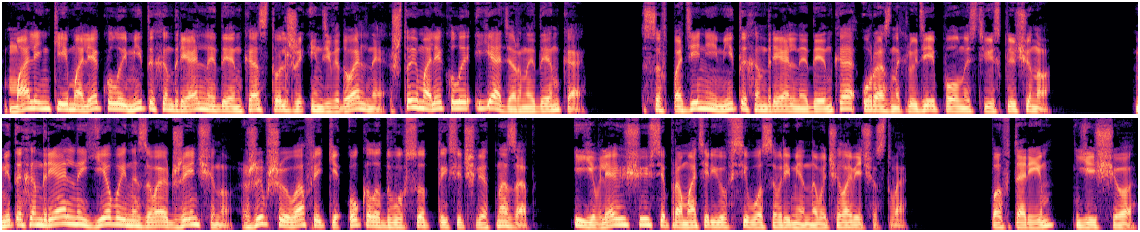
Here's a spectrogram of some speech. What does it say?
Маленькие молекулы митохондриальной ДНК столь же индивидуальны, что и молекулы ядерной ДНК. Совпадение митохондриальной ДНК у разных людей полностью исключено. Митохондриальной Евой называют женщину, жившую в Африке около 200 тысяч лет назад и являющуюся проматерью всего современного человечества. Повторим еще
